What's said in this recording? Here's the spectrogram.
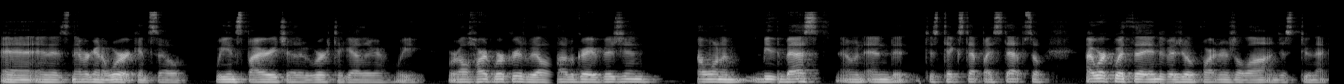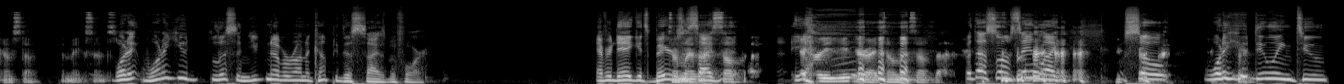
and, and it's never going to work. And so we inspire each other. We work together. We we're all hard workers. We all have a great vision. I want to be the best, and, and it just takes step by step. So I work with the individual partners a lot and just doing that kind of stuff. That makes sense. What What are you? Listen, you've never run a company this size before. Every day it gets bigger. The size. Every year I tell myself that. But that's what I'm saying. Like, so what are you doing to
